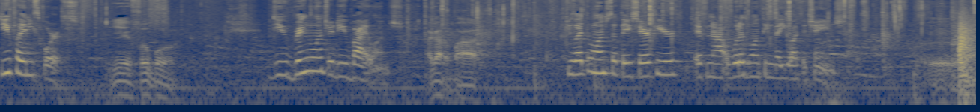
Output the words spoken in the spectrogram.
Do you play any sports? Yeah, football. Do you bring lunch or do you buy lunch? I gotta buy it. Do you like the lunch that they serve here? If not, what is one thing that you like to change? Uh,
